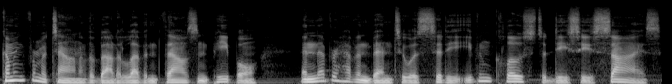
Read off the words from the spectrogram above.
Coming from a town of about 11,000 people and never having been to a city even close to DC's size,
